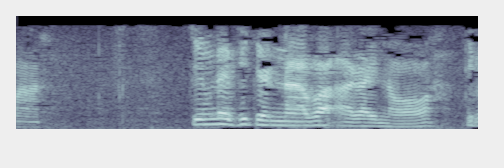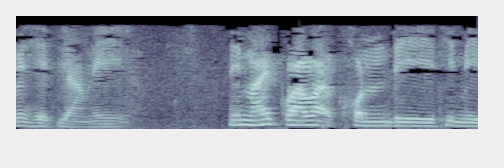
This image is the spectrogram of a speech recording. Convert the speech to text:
มา จึงได้พิจารณาว่าอะไรหนอที่เป็นเหตุอย่างนี้ นี่หมายความว่าคนดีที่มี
